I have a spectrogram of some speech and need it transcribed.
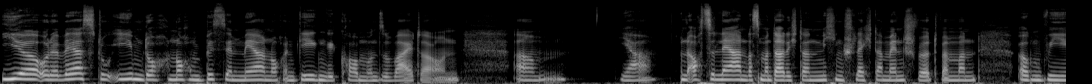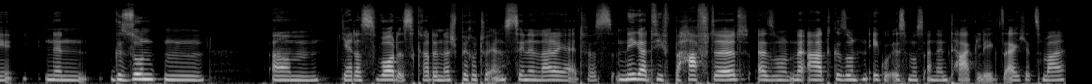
ihr oder wärst du ihm doch noch ein bisschen mehr noch entgegengekommen und so weiter. Und ähm, ja, und auch zu lernen, dass man dadurch dann nicht ein schlechter Mensch wird, wenn man irgendwie einen gesunden, ähm, ja, das Wort ist gerade in der spirituellen Szene leider ja etwas negativ behaftet, also eine Art gesunden Egoismus an den Tag legt, sage ich jetzt mal,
